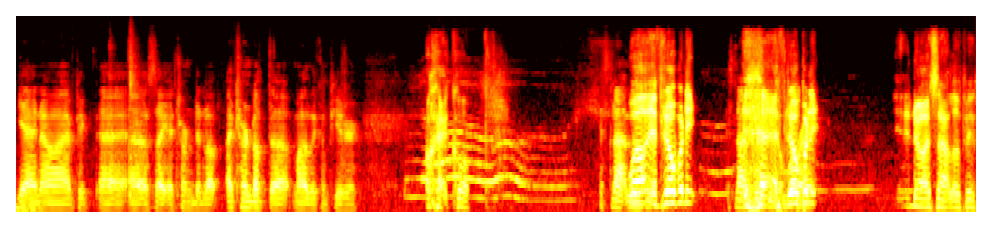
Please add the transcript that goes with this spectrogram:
Yeah, I know. I picked. Uh, I was like, I turned it up. I turned up the my other computer. okay cool It's not. well looping- if nobody it's not if nobody no it's not looping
